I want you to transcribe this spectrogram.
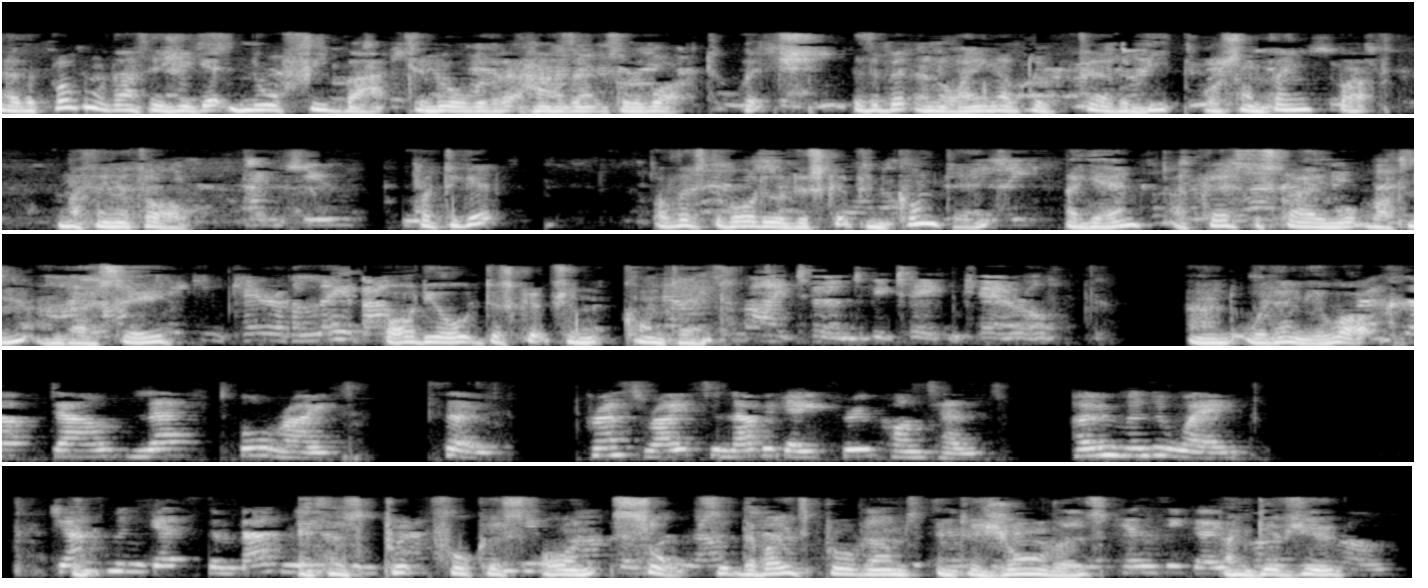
Now, the problem with that is you get no feedback to know whether it has actually worked, which is a bit annoying. I'd prefer the beep or something, but nothing at all. But to get a list of audio description content, again, I press the Sky remote button and I say Taking care of a laybout. audio description content. it's my turn to be taken care of. And with any luck, Press up, down, left, or right. So, press right to navigate through content. Home and away. Jasmine gets some bad news. It has put focus on soaps. It divides programmes into genres and gives you horribly wrong. a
